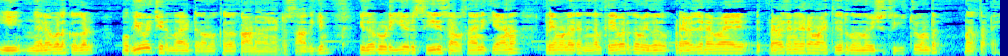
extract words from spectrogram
ഈ നിലവിളക്കുകൾ ഉപയോഗിച്ചിരുന്നതായിട്ട് നമുക്ക് കാണുവാനായിട്ട് സാധിക്കും. ഇതോടുകൂടി ഈ ഒരു സീരീസ് അവസാനിക്കുകയാണ്. പ്രിയമുള്ളവരെ നിങ്ങൾക്ക് ഏവർക്കും ഇത് പ്രയോജനമായി പ്രയോജനകരമായി തീർന്നു എന്ന് വിശ്വസിച്ചുകൊണ്ട് നിർത്തട്ടെ.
